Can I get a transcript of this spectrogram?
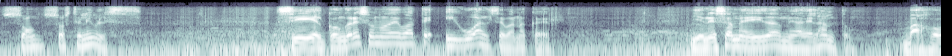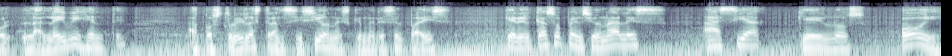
son sostenibles. Si el Congreso no debate, igual se van a caer. Y en esa medida me adelanto, bajo la ley vigente, a construir las transiciones que merece el país, que en el caso pensional es hacia que los hoy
